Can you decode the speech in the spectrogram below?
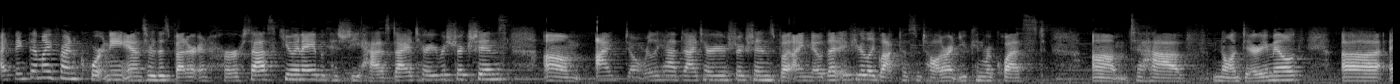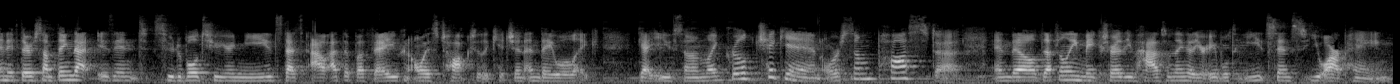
I think that my friend Courtney answered this better in her SAS Q&A because she has dietary restrictions. Um, I don't really have dietary restrictions, but I know that if you're like lactose intolerant, you can request um, to have non-dairy milk. Uh, and if there's something that isn't suitable to your needs that's out at the buffet, you can always talk to the kitchen and they will like get you some like grilled chicken or some pasta and they'll definitely make sure that you have something that you're able to eat since you are paying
